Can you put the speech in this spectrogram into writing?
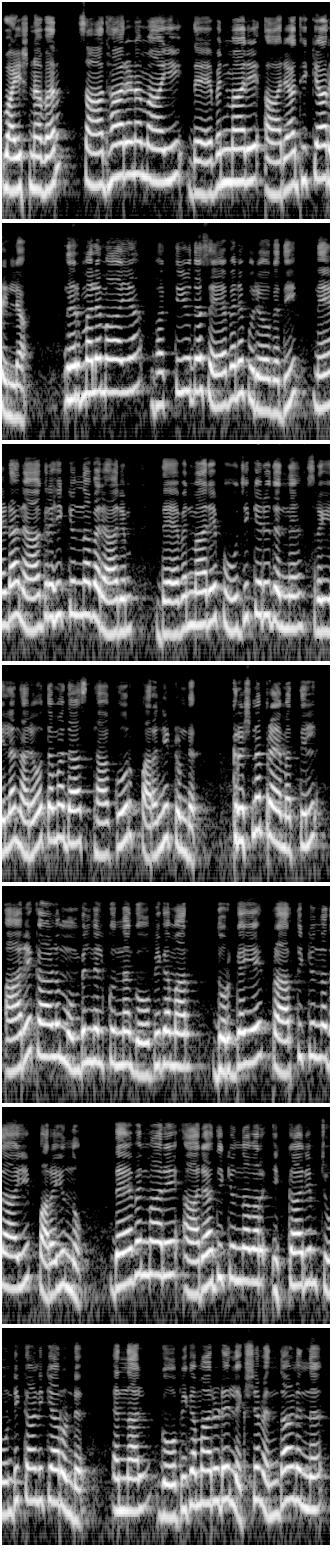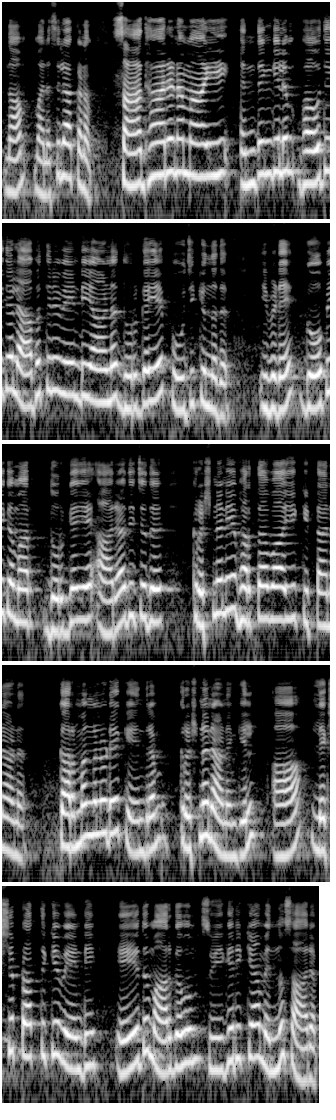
വൈഷ്ണവർ സാധാരണമായി ദേവന്മാരെ ആരാധിക്കാറില്ല. നിർമ്മലമായ ഭക്തിയുത സേവന പുരോഗതി നേടാൻ ആഗ്രഹിക്കുന്നവരാരും ദേവന്മാരെ പൂജിക്കരുതെന്ന് ശ്രീല നരോത്തമദാസ് ഠാക്കൂർ പറഞ്ഞിട്ടുണ്ട്. കൃഷ്ണപ്രേമത്തിൽ ആരെക്കാളും മുമ്പിൽ നിൽക്കുന്ന ഗോപികമാർ ദുർഗയെ പ്രാർത്ഥിക്കുന്നതായി പറയുന്നു. ദേവന്മാരെ ആരാധിക്കുന്നവർ ഇക്കാര്യം ചൂണ്ടിക്കാണിക്കാറുണ്ട്. എന്നാൽ ഗോപികമാരുടെ ലക്ഷ്യം എന്താണെന്ന് നാം മനസ്സിലാക്കണം. സാധാരണമായി എന്തെങ്കിലും ഭൗതിക ലാഭത്തിനു വേണ്ടിയാണ് ദുർഗയെ പൂജിക്കുന്നത്. ഇവിടെ ഗോപികമാർ ദുർഗയെ ആരാധിച്ചത് കൃഷ്ണനെ ഭർത്താവായി കിട്ടാനാണ്. കർമ്മങ്ങളുടെ കേന്ദ്രം കൃഷ്ണനാണെങ്കിൽ ആ ലക്ഷ്യപ്രാപ്തിക്ക് വേണ്ടി ഏതു മാർഗവും സ്വീകരിക്കാമെന്നു സാരം.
